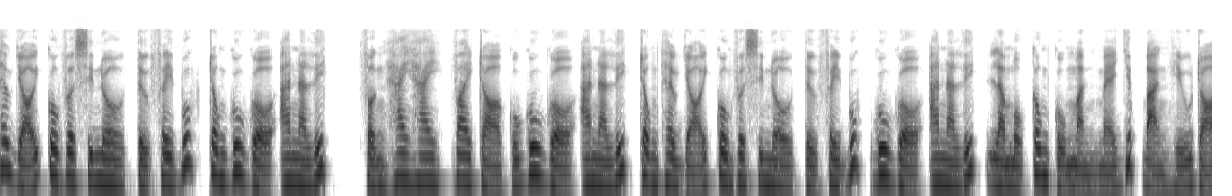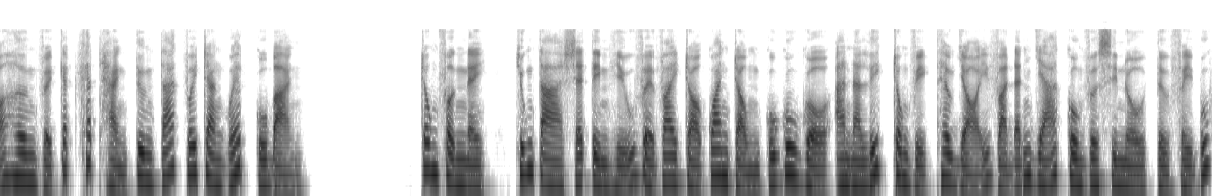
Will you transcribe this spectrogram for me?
Theo dõi Conversino từ Facebook trong Google Analytics. Phần 22 Vai trò của Google Analytics trong theo dõi Conversino từ Facebook Google Analytics là một công cụ mạnh mẽ giúp bạn hiểu rõ hơn về cách khách hàng tương tác với trang web của bạn. Trong phần này, chúng ta sẽ tìm hiểu về vai trò quan trọng của Google Analytics trong việc theo dõi và đánh giá Conversino từ Facebook.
